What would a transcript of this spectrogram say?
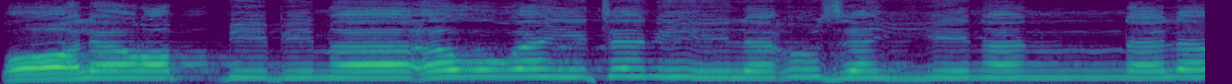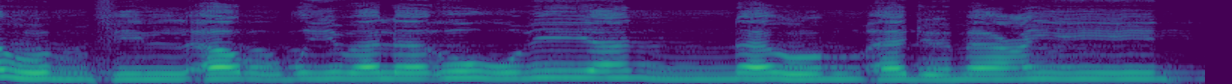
قال رب بما أغويتني لأزينن لهم في الأرض ولأغوينهم أجمعين.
